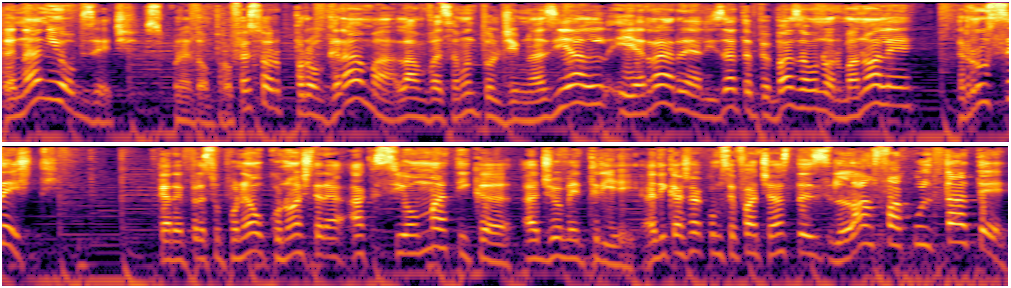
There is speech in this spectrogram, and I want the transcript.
În anii 80, spune domn profesor, programa la învățământul gimnazial era realizată pe baza unor manuale rusești, care presupuneau cunoașterea axiomatică a geometriei, adică așa cum se face astăzi la facultate,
